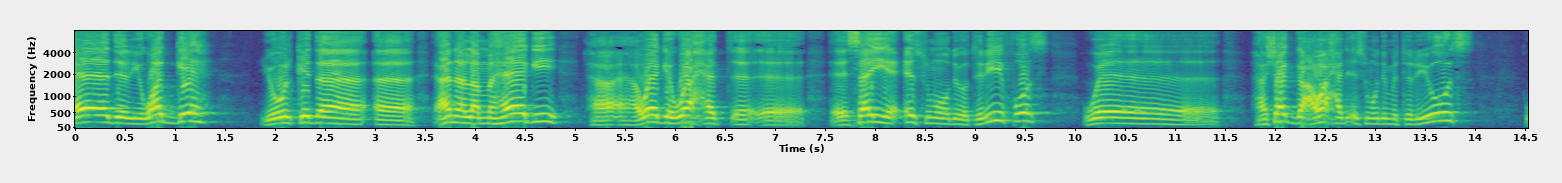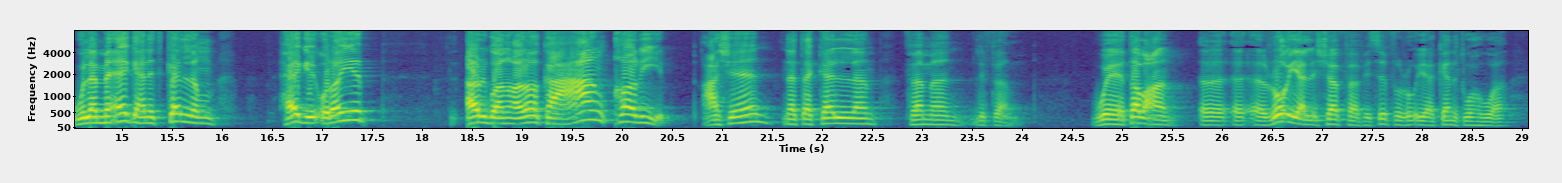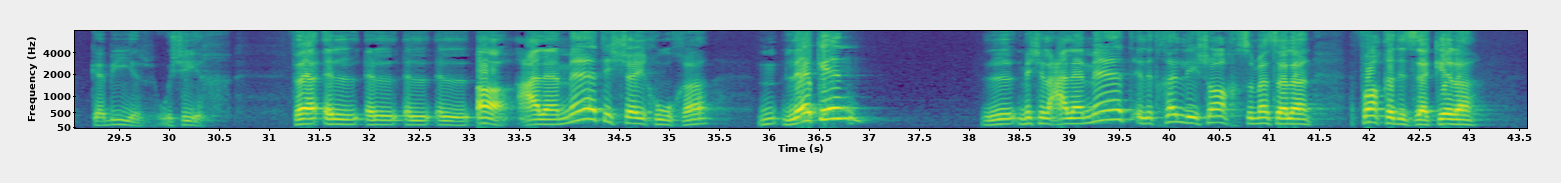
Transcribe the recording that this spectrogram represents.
قادر يوجه يقول كده أنا لما هاجي هواجه واحد سيء اسمه ديوتريفوس وهشجع واحد اسمه ديمتريوس ولما آجي هنتكلم هاجي قريب أرجو أن أراك عن قريب عشان نتكلم فما لفم. وطبعا الرؤية اللي شافها في سفر الرؤيا كانت وهو كبير وشيخ. فال ال ال ال آه علامات الشيخوخة لكن مش العلامات اللي تخلي شخص مثلا فاقد الذاكرة.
